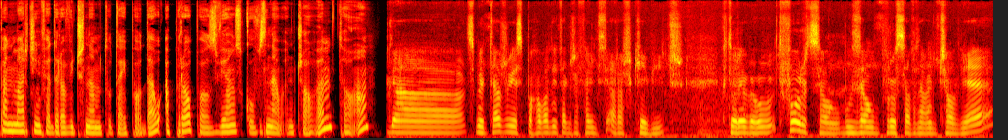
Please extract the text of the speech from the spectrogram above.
pan Marcin Federowicz nam tutaj podał. A propos związków z Nałęczowem, to na cmentarzu jest pochowany także Felix Araszkiewicz, który był twórcą Muzeum Prusa w Nałęczowie.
